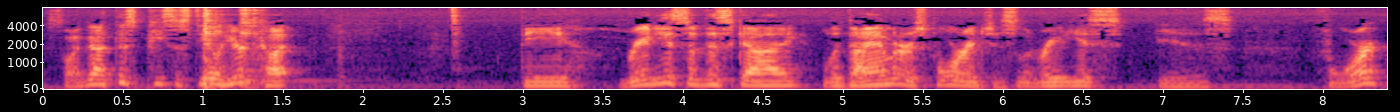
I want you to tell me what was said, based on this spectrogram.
So I got this piece of steel here cut. The radius of this guy, well, the diameter is 4 inches, so the radius is 4.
